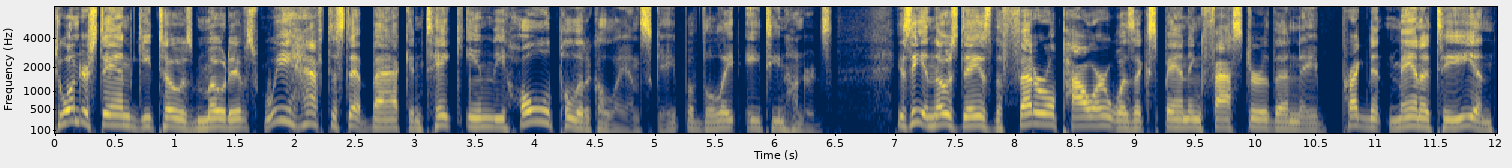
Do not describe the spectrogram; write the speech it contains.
To understand Guiteau's motives, we have to step back and take in the whole political landscape of the late 1800s. You see, in those days, the federal power was expanding faster than a pregnant manatee, and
